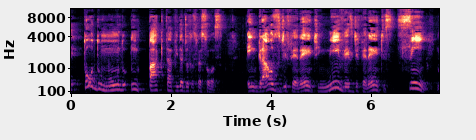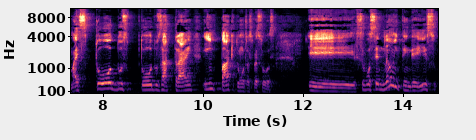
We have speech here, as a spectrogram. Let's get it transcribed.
todo mundo impacta a vida de outras pessoas. Em graus diferentes, em níveis diferentes, sim, mas todos todos atraem e impactam outras pessoas. E se você não entender isso,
